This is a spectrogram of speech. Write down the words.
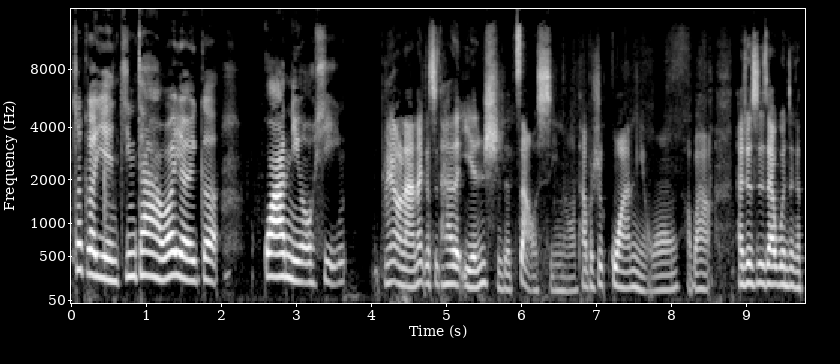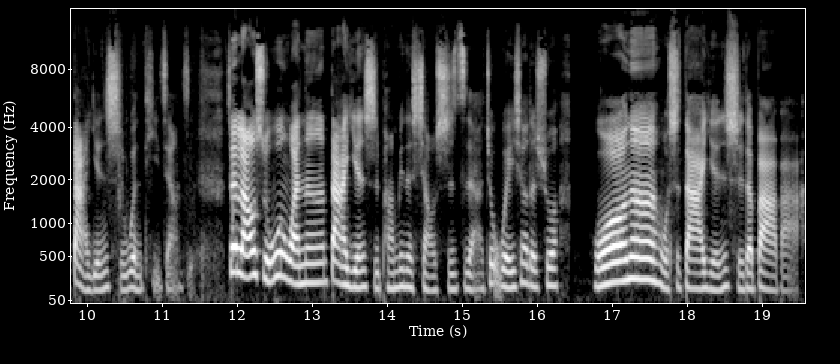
这个眼睛它还会有一个瓜牛形？没有啦，那个是它的岩石的造型哦，它不是瓜牛哦，好不好？它就是在问这个大岩石问题，这样子。这老鼠问完呢，大岩石旁边的小石子啊，就微笑的说：“我呢，我是大岩石的爸爸，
